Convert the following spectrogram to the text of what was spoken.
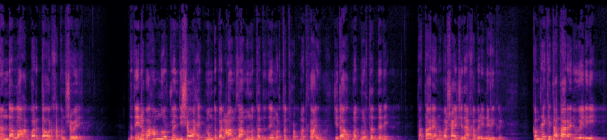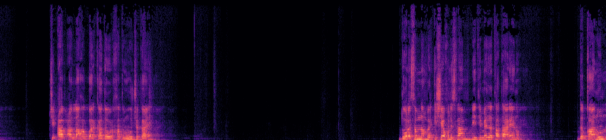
نن د الله اکبر دور ختم شوی دی د دینه به هم نور ژوندۍ شواهد موږ د بلعام زامنو ته د مرتد حکومت خایو چې دا حکومت مرتد نه دی تاتارانو به شاید چې دا خبرې نه وی کړي کوم ځای کې تاتاران ویلي دي چې اب الله اکبر کا دور ختم هو چکا ہے دولسم نمبر کې شیخ الاسلام ابن تیمیه د تاتارانو د قانون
